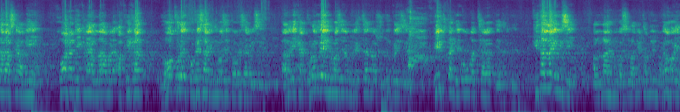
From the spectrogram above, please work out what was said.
তারা আজকে আমি হওয়াটা ঠিক নাই। আল্লাহ আমার আফ্রিকার law college professor university professor হয়েছি আমেরিকা কলম্বিয়া ইউনিভার্সিটি আমি লেকচার দেওয়ার সুযোগ পেয়েছি। গিফট থাকে ও বাচ্চারা দিয়ে থাকবে কিতার লাগে হয়েছে আল্লাহ রসুল, আমি তো আমি মনে হয়,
